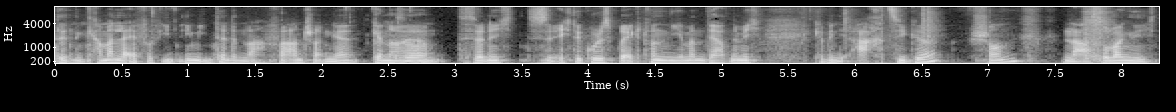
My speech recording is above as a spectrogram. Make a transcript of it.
den kann man live auf, im Internet nachher anschauen, gell? Genau. Also, ja. das, ist nicht, das ist echt ein cooles Projekt von jemandem, der hat nämlich, ich glaube in die 80er schon, na, so lange nicht.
